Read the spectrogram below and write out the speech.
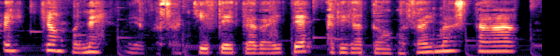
はい、今日もね、親子さん聞いていただいてありがとうございました。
